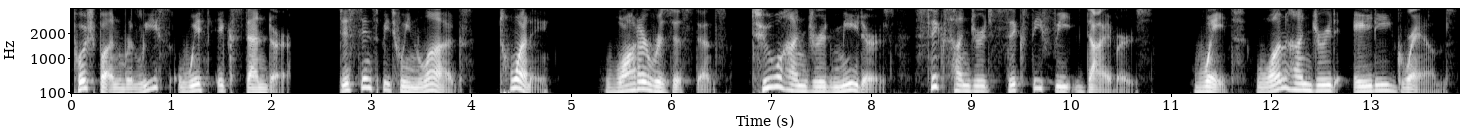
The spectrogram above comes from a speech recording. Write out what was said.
push button release with extender, distance between lugs, 20, water resistance, 200 meters, 660 feet divers, weight, 180 grams,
